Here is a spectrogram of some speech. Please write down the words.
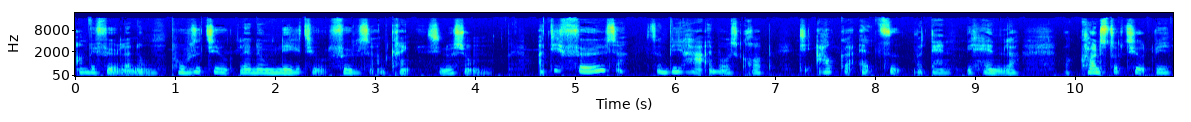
om vi føler nogle positive eller nogle negative følelser omkring situationen. Og de følelser, som vi har i vores krop, de afgør altid, hvordan vi handler, hvor konstruktivt vi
